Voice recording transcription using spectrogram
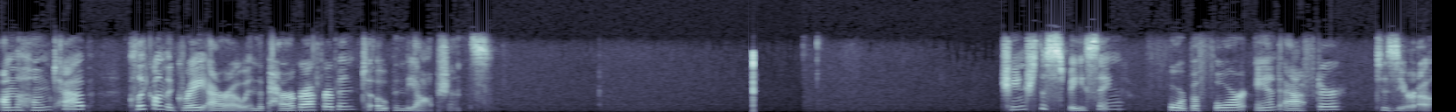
On the Home tab, click on the gray arrow in the paragraph ribbon to open the options. Change the spacing for before and after to zero.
